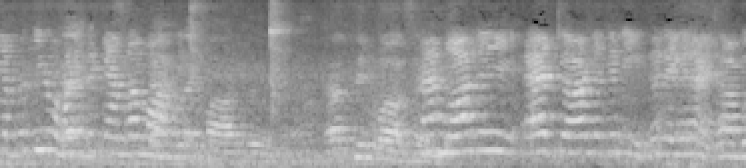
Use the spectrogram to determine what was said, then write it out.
ਜਦ ਦੀ ਉਹ ਤੇ ਕੈਮਰਾ ਮਾਰ ਦੇ। ਮਾਰ ਹੀ ਮੈਂ ਮਾਰ ਇਹ ਚਾਰ ਝਨੀਰ ਨੇ ਸਾਹਿਬ।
